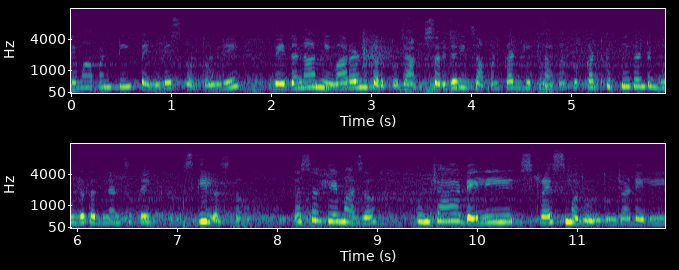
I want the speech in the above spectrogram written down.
तेव्हा आपण ती पेनलेस करतो. म्हणजे वेदना निवारण करतो. त्या सर्जरीचा आपण कट घेतला तर तो कट होत नाही कारण ते भूलतज्ञांचं ते एक स्किल असतं. तसं हे माझं. तुमच्या डेली स्ट्रेसमधून तुमच्या डेली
